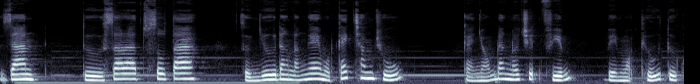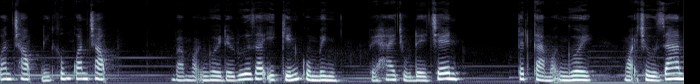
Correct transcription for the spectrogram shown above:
Jan, từ Sarasota dường như đang lắng nghe một cách chăm chú. Cả nhóm đang nói chuyện phiếm về mọi thứ từ quan trọng đến không quan trọng, và mọi người đều đưa ra ý kiến của mình về hai chủ đề trên. Tất cả mọi người, ngoại trừ gian,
